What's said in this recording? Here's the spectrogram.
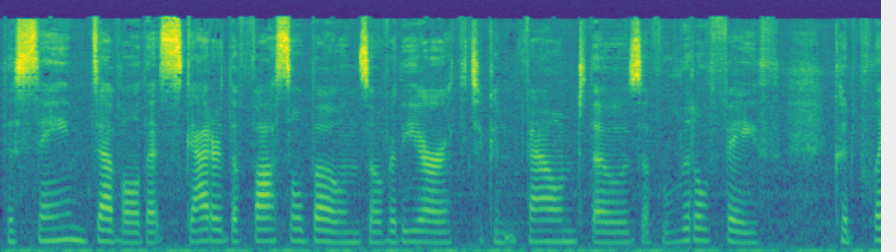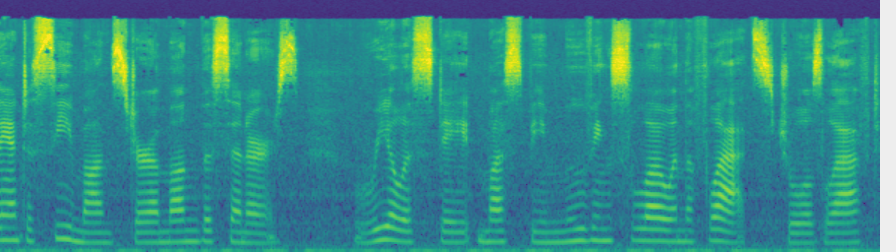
The same devil that scattered the fossil bones over the earth to confound those of little faith could plant a sea monster among the sinners. Real estate must be moving slow in the flats, Jules laughed.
